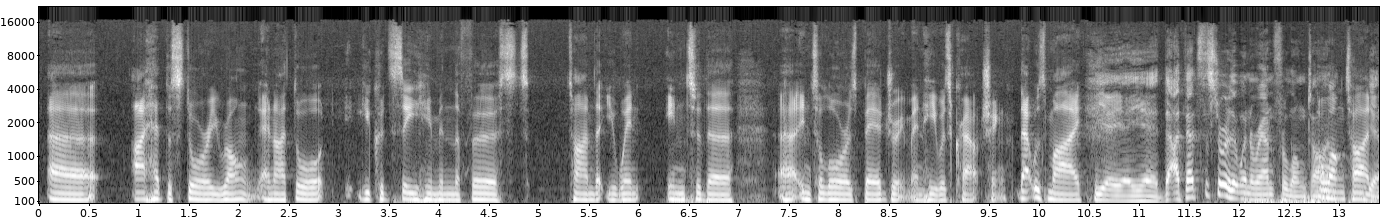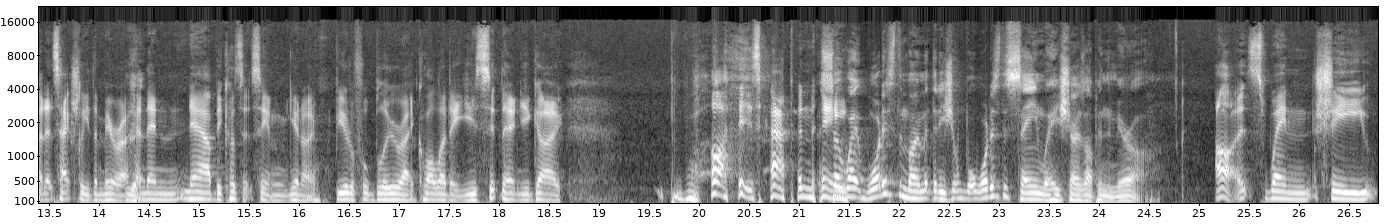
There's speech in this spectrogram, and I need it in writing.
Uh, I had the story wrong, and I thought you could see him in the first time that you went into the uh, into Laura's bedroom, and he was crouching. That was my Yeah, yeah, yeah. That, that's the story that went around for a long time. a long time, Yeah. but it's actually the mirror. Yeah. And then now, because it's in you know beautiful Blu-ray quality, you sit there and you go, "What is happening?" So wait, what is the moment that he? Sh- what is the scene where he shows up in the mirror? oh, it's when she,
